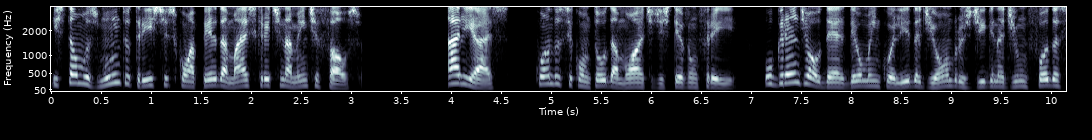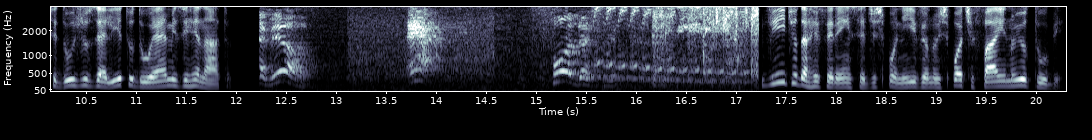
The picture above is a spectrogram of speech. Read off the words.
estamos muito tristes com a perda mais cretinamente falso. Aliás, quando se contou da morte de Estevão Frei, o grande Alder deu uma encolhida de ombros digna de um foda-se do Joselito do Hermes e Renato. É mesmo? É! Foda-se! Vídeo da referência disponível no Spotify e no YouTube.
